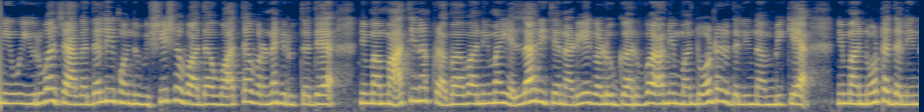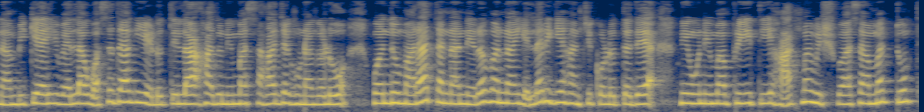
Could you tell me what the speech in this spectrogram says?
ನೀವು ಇರುವ ಜಾಗದಲ್ಲಿ ಒಂದು ವಿಶೇಷವಾದ ವಾತಾವರಣ ಇರುತ್ತದೆ. ನಿಮ್ಮ ಮಾತಿನ ಪ್ರಭಾವ ನಿಮ್ಮ ಎಲ್ಲ ರೀತಿಯ ನಡೆಗೆಗಳು ಗರ್ವ, ನಿಮ್ಮ ನೋಟದಲ್ಲಿ ನಂಬಿಕೆ, ನಿಮ್ಮ ನೋಟದಲ್ಲಿ ನಂಬಿಕೆ, ಇವೆಲ್ಲ ಹೊಸದಾಗಿ ಹೇಳುತ್ತಿಲ್ಲ. ಅದು ನಿಮ್ಮ ಸಹಜ ಗುಣಗಳು. ಒಂದು ಮರ ತನ್ನ ನೆರವನ್ನು ಎಲ್ಲರಿಗೆ ಹಂಚಿಕೊಳ್ಳುತ್ತದೆ. ನೀವು ನಿಮ್ಮ ಪ್ರೀತಿ, ಆತ್ಮವಿಶ್ವಾಸ ಮತ್ತು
